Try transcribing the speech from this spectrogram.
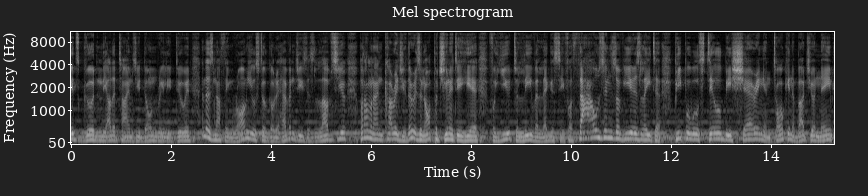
it's good. And the other times you don't really do it, and there's nothing wrong. You'll still go to heaven. Jesus loves you. But I want to encourage you there is an opportunity here for you to leave a legacy. For thousands of years later, people will still be sharing and talking about your name,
